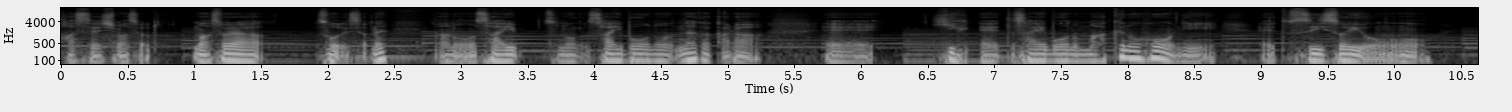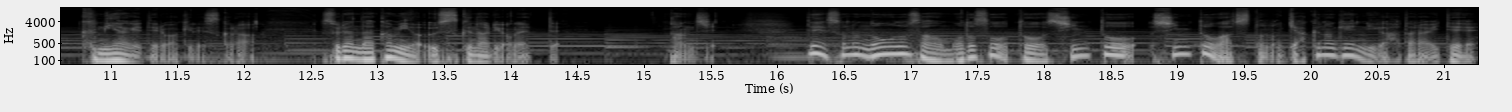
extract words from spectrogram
発生しますよと。まあ、それはそうですよね。あの細その細胞の中から、えー、えー、と細胞の膜の方に、えー、と水素イオンを組み上げてるわけですからそれは中身は薄くなるよねって感じ。でその濃度差を戻そうと浸透浸透圧との逆の原理が働いて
